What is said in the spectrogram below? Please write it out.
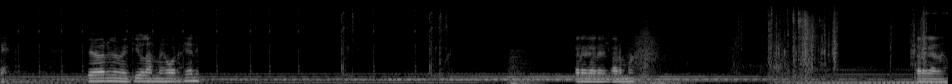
Eh, Voy a haberle metido las mejoras, ya Cargar el arma. Cargada.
